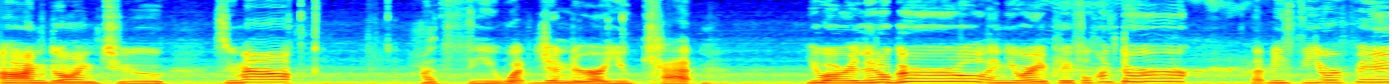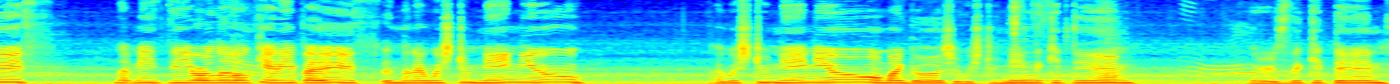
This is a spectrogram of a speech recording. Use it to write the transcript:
I'm going to zoom out. Let's see, what gender are you, cat? You are a little girl, and you are a playful hunter. Let me see your face. Let me see your little kitty face, and then I wish to name you. I wish to name you. Oh my gosh, I wish to name the kitten. Where is the kitten?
